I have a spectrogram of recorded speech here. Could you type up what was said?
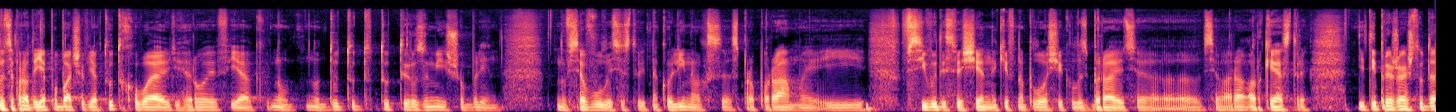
Ну це правда, я побачив, як тут ховають героїв, як ну ну тут, тут, тут ти розумієш, що блін, ну вся вулиця стоїть на колінах з, з прапорами, і всі види священників на площі, коли збираються е, всі оркестри. І ти приїжджаєш туди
